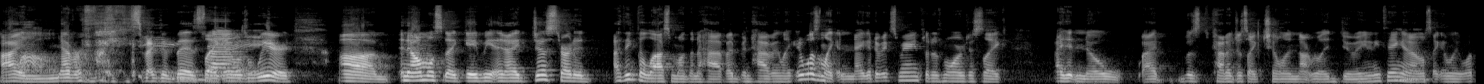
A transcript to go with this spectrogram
i never fucking expected this like it was weird um and it almost like gave me and i just started I think the last month and a half I'd been having like it wasn't like a negative experience, but it was more just like I didn't know. I was kind of just like chilling, not really doing anything, and I was like, Emily, what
